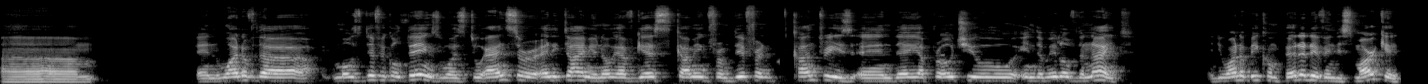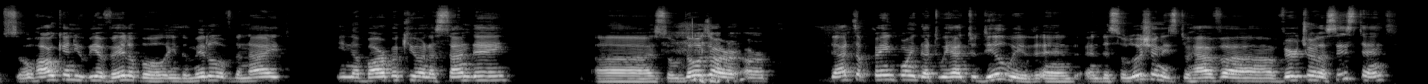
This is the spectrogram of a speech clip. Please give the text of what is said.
Um, and one of the most difficult things was to answer anytime you know you have guests coming from different countries and they approach you in the middle of the night. And you want to be competitive in this market. So how can you be available in the middle of the night in a barbecue on a sunday? Uh, so those are, are that's a pain point that we had to deal with. And and the solution is to have a virtual assistants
